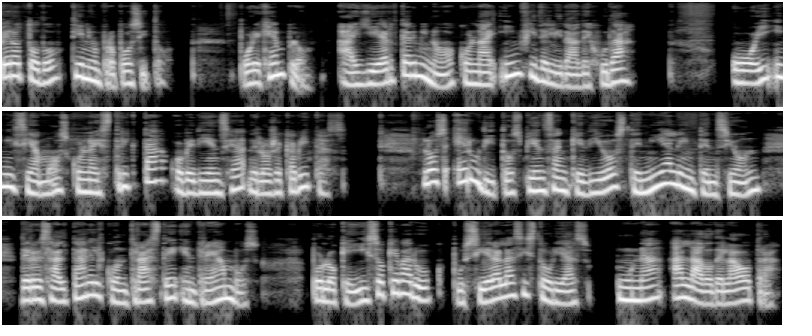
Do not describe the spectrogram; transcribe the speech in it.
pero todo tiene un propósito. Por ejemplo, ayer terminó con la infidelidad de Judá. Hoy iniciamos con la estricta obediencia de los recabitas. Los eruditos piensan que Dios tenía la intención de resaltar el contraste entre ambos, por lo que hizo que Baruch pusiera las historias una al lado de la otra.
